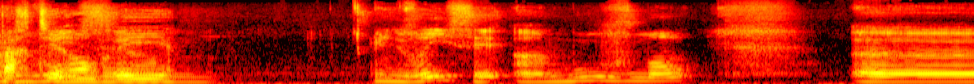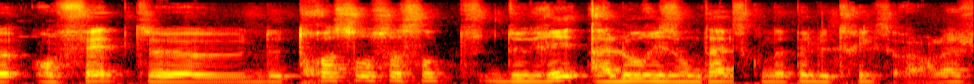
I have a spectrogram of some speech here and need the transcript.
Partir en vrille. un- Une vrille, c'est un mouvement euh, en fait euh, de 360 degrés à l'horizontale, ce qu'on appelle le trick. Alors là, je,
